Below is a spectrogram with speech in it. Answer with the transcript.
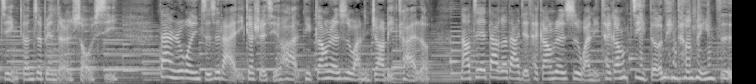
境，跟这边的人熟悉。但如果你只是来一个学期的话，你刚认识完你就要离开了，然后这些大哥大姐才刚认识完，你才刚记得你的名字，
